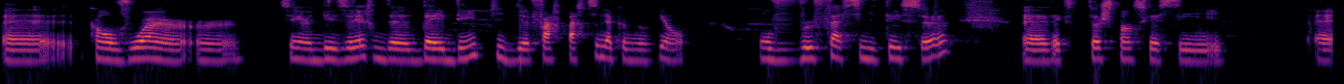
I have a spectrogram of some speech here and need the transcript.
quand on voit un, un, un désir d'aider puis de faire partie de la communauté, on, on veut faciliter ça. Euh, avec ça, je pense que c'est euh,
